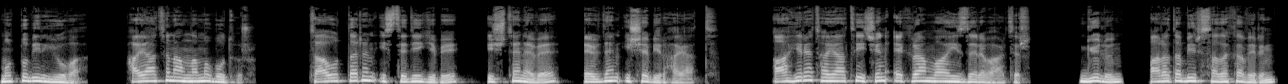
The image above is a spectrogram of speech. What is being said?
mutlu bir yuva. Hayatın anlamı budur. Tağutların istediği gibi işten eve, evden işe bir hayat. Ahiret hayatı için ekran vaizleri vardır. Gülün, arada bir sadaka verin,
